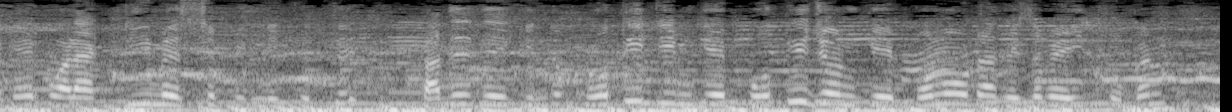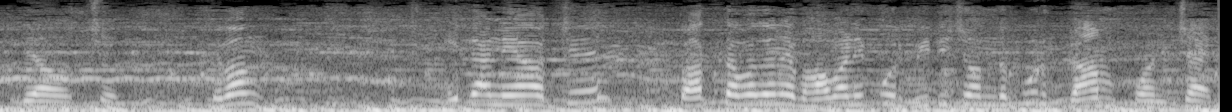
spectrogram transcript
একের পর এক টিম এসছে পিকনিক করতে তাদেরকে কিন্তু প্রতি টিমকে প্রতিজনকে পনেরো টাকা হিসেবে এই টোকেন দেওয়া হচ্ছে। এবং এটা নেওয়া হচ্ছে তত্ত্বাবধানে ভবানীপুর বিধিচন্দ্রপুর গ্রাম পঞ্চায়েত।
